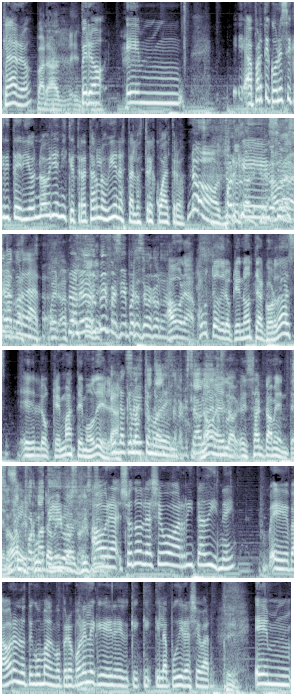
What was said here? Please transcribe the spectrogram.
claro. Para, eh, Pero, em, aparte con ese criterio, no habría ni que tratarlos bien hasta los 3, 4. No, si Porque si no ahora- se va a acordar. Bueno, Pero le justo doy un de- bife y después no se va a acordar. Ahora, justo de lo que no te acordás es lo que más te modela. Es lo que Sí, más te total, modela. de lo que se habla no, de es lo- exactamente, Son ¿no? tan Es formativos, justamente así. eso. Ahora, yo no la llevo a Rita a Disney. eh, ahora no tengo un mango, pero ponele que, que- que- que la pudiera llevar. Sí. Em,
